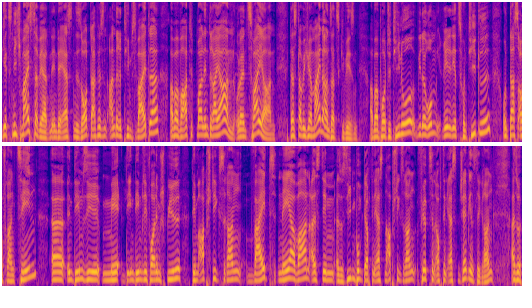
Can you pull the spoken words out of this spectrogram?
jetzt nicht Meister werden in der ersten Saison. Dafür sind andere Teams weiter, aber wartet mal in drei Jahren oder in zwei Jahren. Das, glaube ich, wäre mein Ansatz gewesen. Aber Pochettino wiederum redet jetzt von Titel und das auf Rang 10, äh, indem sie mehr, indem sie vor dem Spiel dem Abstiegsrang weit näher waren als dem, also sieben Punkte auf den ersten Abstiegsrang, 14 auf den ersten Champions League Rang. Also,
